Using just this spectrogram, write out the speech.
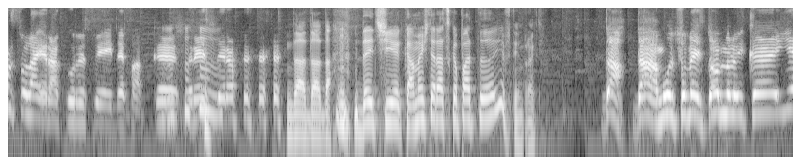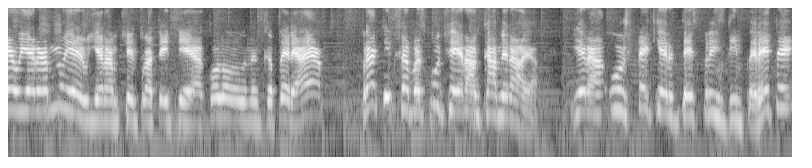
Ursula era cu râsul ei, de fapt, că restul era... Da, da, da. Deci, ca meșter ați scăpat uh, ieftin, practic. Da, da, mulțumesc domnului că eu eram, nu eu eram centru atenției acolo în încăperea aia. Practic să vă spun ce era în camera aia. Era un șmecher desprins din perete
